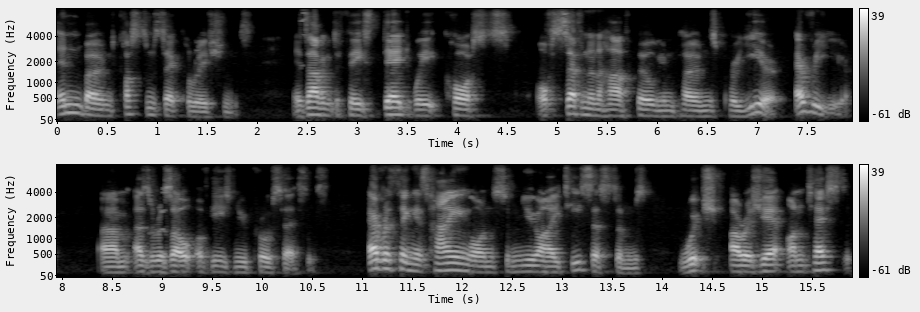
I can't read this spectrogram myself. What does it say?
inbound customs declarations is having to face deadweight costs of seven and a half billion pounds per year, every year, um, as a result of these new processes. Everything is hanging on some new IT systems which are as yet untested.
